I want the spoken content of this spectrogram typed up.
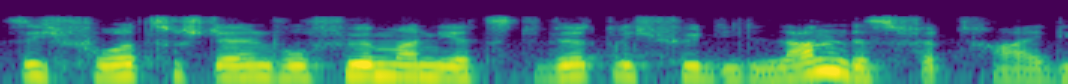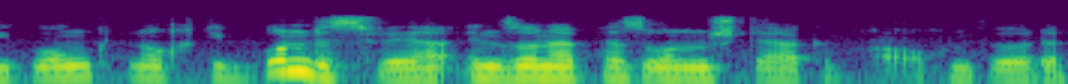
sich vorzustellen, wofür man jetzt wirklich für die Landesverteidigung noch die Bundeswehr in so einer Personenstärke brauchen würde.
